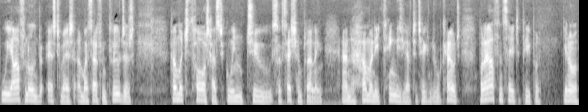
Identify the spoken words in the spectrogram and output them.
we often underestimate, and myself included, how much thought has to go into succession planning and how many things you have to take into account. But I often say to people, you know,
